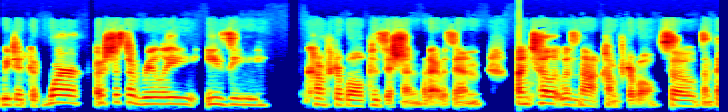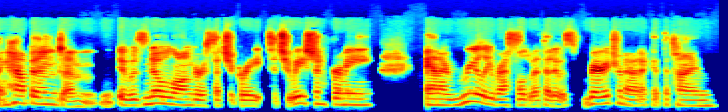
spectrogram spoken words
We did good work. It was just a really easy comfortable position that I was in until it was not comfortable. So something happened and it was no longer such a great situation for me. And I really wrestled with it. It was very traumatic at the time.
